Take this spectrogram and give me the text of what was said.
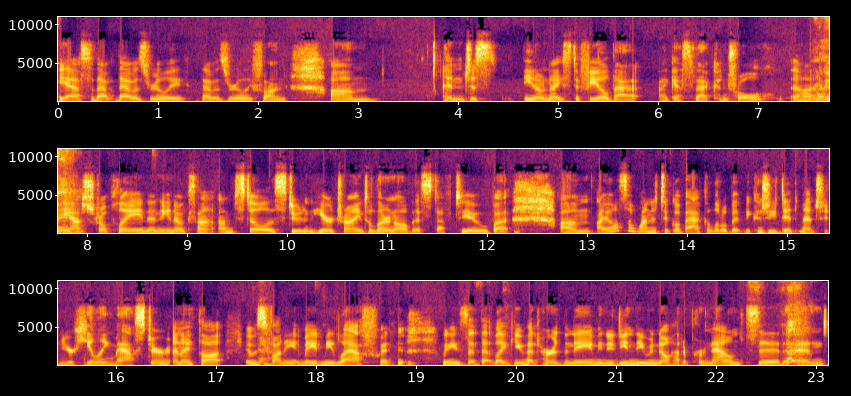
yeah so that that was really that was really fun. Um, and just you know nice to feel that i guess that control uh, right. in the astral plane. And you know because i'm still a student here trying to learn all this stuff too. But um, i also wanted to go back a little bit because you did mention your healing master. And i thought it was yeah. funny. It made me laugh when when you said that like you had heard the name and you didn't even know how to pronounce it. And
